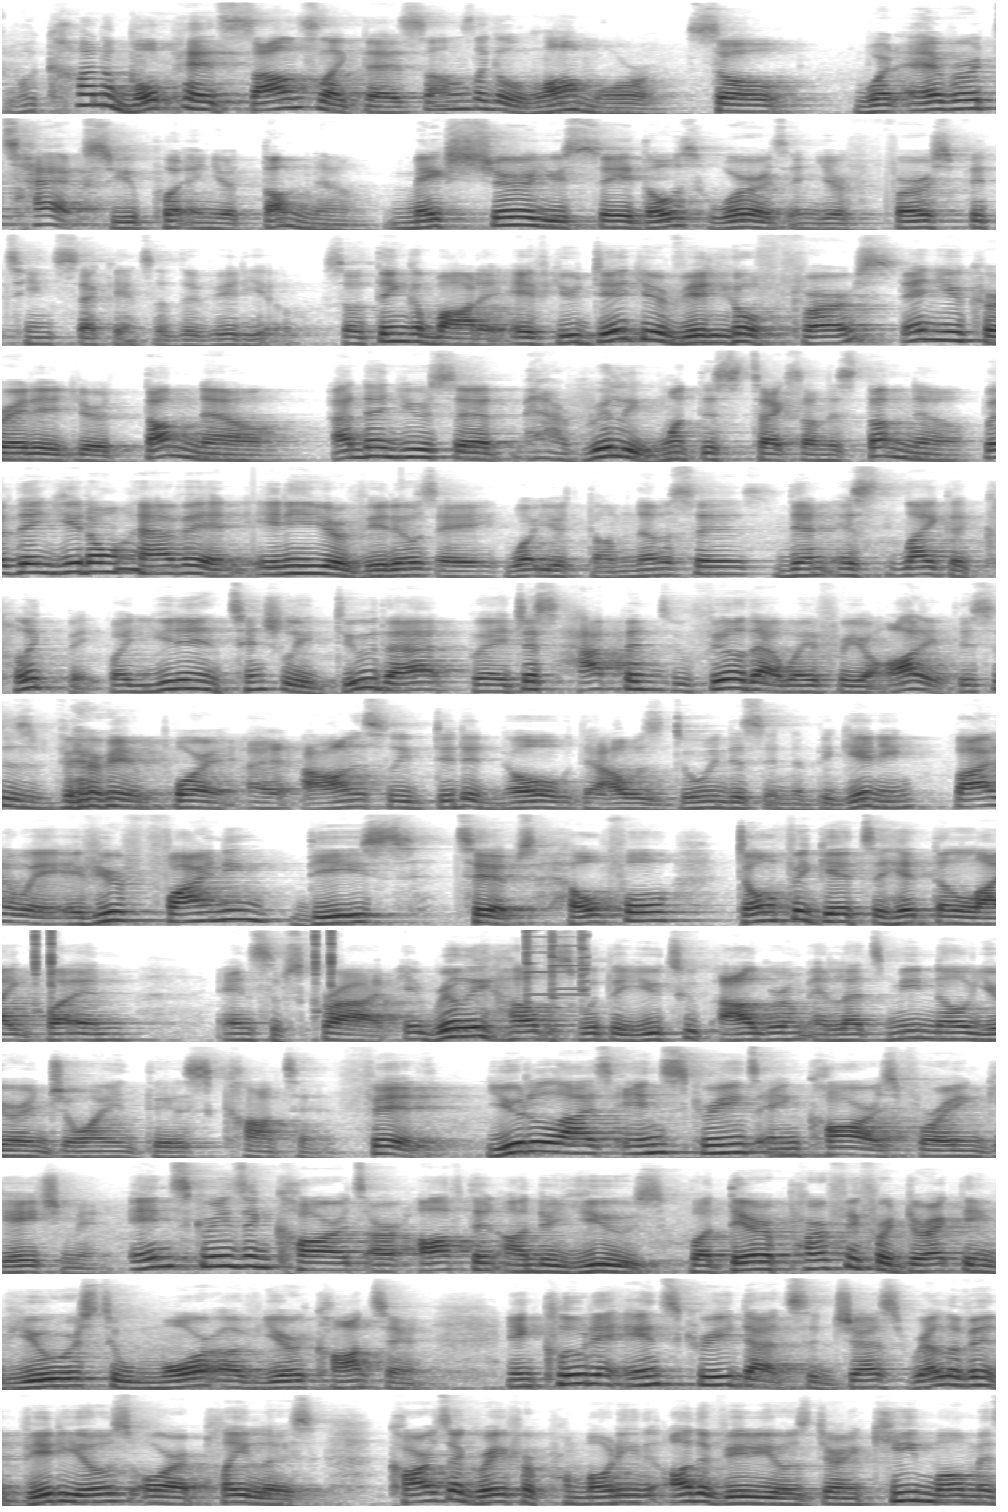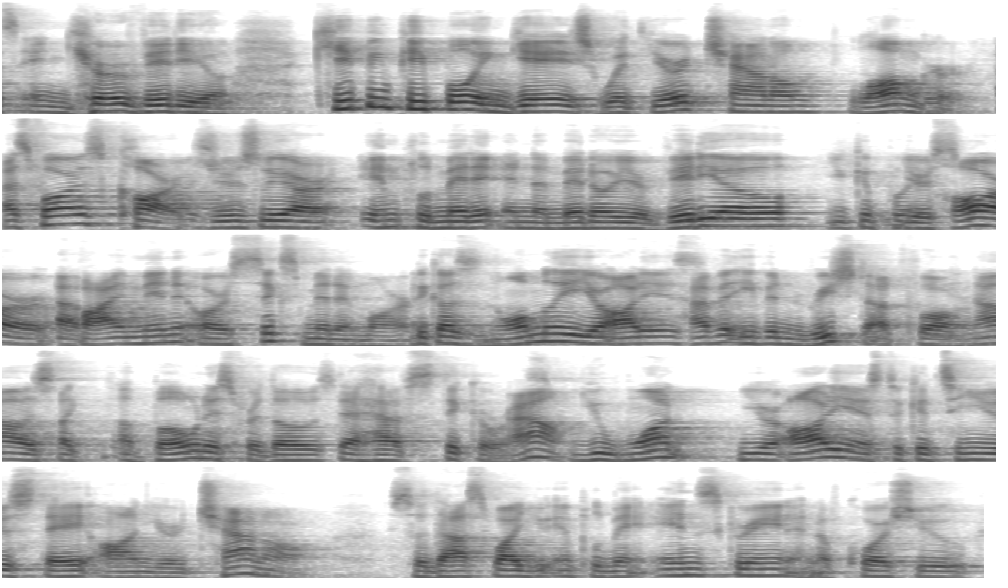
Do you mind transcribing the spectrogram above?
What kind of moped sounds like that? It sounds like a lawnmower. So whatever text you put in your thumbnail, make sure you say those words in your first 15 seconds of the video. So think about it. If you did your video first, then you created your thumbnail, and then you said, man, I really want this text on this thumbnail, but then you don't have it in any of your videos say what your thumbnail says, then it's like a clickbait. But you didn't intentionally do that, but it just happened to feel that way for your audience. This is very important. I honestly didn't know that I was doing this in the beginning. By the way, if you're finding these tips helpful, don't forget to hit the like button and subscribe. It really helps with the YouTube algorithm and lets me know you're enjoying this content. Fifth, utilize end screens and cards for engagement. End screens and cards are often underused, but they're perfect for directing viewers to more of your content. Include an end screen that suggests relevant videos or a playlist. Cards are great for promoting other videos during key moments in your video keeping people engaged with your channel longer. As far as cards, usually are implemented in the middle of your video. You can put your card at 5 minute or 6 minute mark because normally your audience haven't even reached that far. Now it's like a bonus for those that have stick around. You want your audience to continue to stay on your channel. So that's why you implement end screen and of course you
